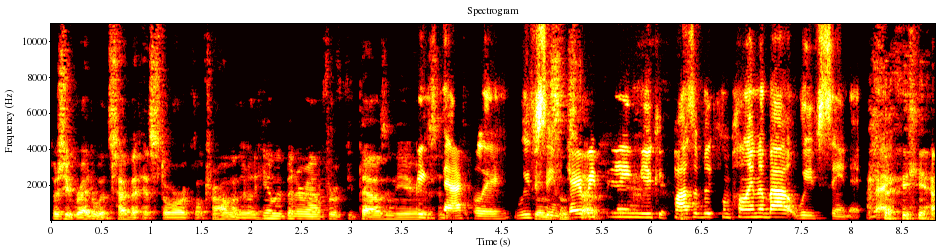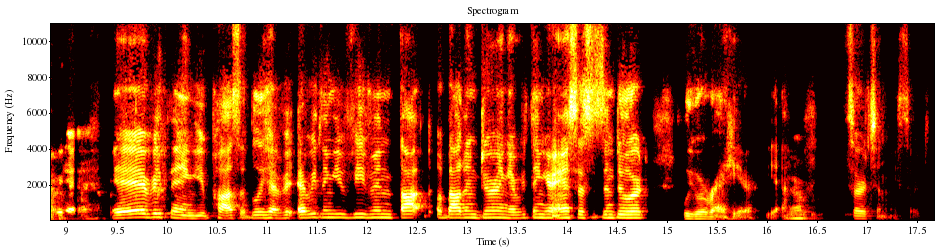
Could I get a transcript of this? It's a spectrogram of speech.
Especially redwoods have a historical trauma. They're like, yeah, we've been around for a few thousand years. Exactly. We've seen, seen everything stuff. you could possibly complain about. We've seen it, right? yeah. yeah. Everything you possibly have, everything you've even thought about enduring, everything your ancestors endured, we were right here. Yeah. yeah. Certainly, certainly.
